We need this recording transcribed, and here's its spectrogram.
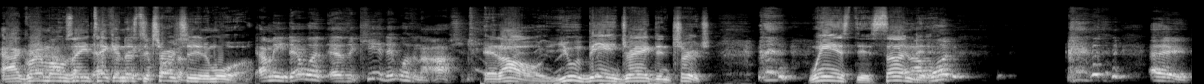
Our grandmas ain't taking us to church anymore. I mean, there was as a kid, it wasn't an option at all. You were being dragged in church Wednesday, Sunday. Hey,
